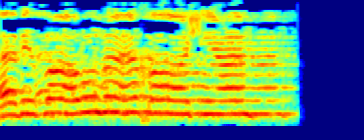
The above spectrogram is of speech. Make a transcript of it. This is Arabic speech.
أبصارها خاشعة.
